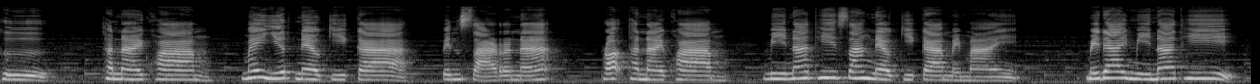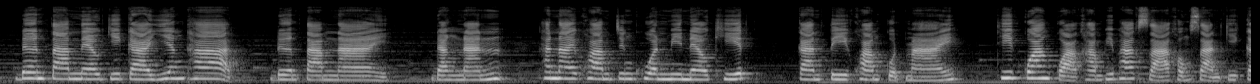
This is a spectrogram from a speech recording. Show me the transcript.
คือ ทนายความไม่ยึดแนวกีกา เป็นสารณะ เพราะทนายความมีหน้าที่สร้างแนวกีกาใหม่ ๆ ไม่ได้มีหน้าที่ เดินตามแนวกีกาเยี่ยงทาสเดินตามนาย ดังนั้น ทนายความจึงควรมีแนวคิด การตีความกฎหมาย ที่กว้างกว่าคำพิพากษาของศาลกีก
